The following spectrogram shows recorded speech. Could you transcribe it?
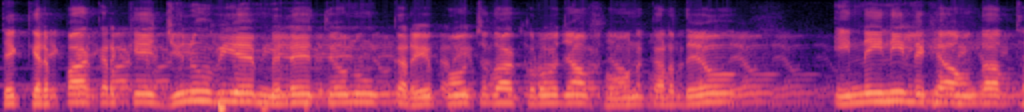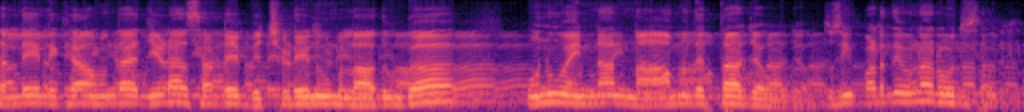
ਤੇ ਕਿਰਪਾ ਕਰਕੇ ਜਿਹਨੂੰ ਵੀ ਇਹ ਮਿਲੇ ਤੇ ਉਹਨੂੰ ਘਰੇ ਪਹੁੰਚਦਾ ਕਰੋ ਜਾਂ ਫੋਨ ਕਰ ਦਿਓ। ਇੰਨਾ ਹੀ ਨਹੀਂ ਲਿਖਿਆ ਹੁੰਦਾ ਥੱਲੇ ਲਿਖਿਆ ਹੁੰਦਾ ਜਿਹੜਾ ਸਾਡੇ ਵਿਛੜੇ ਨੂੰ ਮਿਲਾ ਦੂਗਾ ਉਹਨੂੰ ਇੰਨਾ ਨਾਮ ਦਿੱਤਾ ਜਾਊਗਾ। ਤੁਸੀਂ ਪੜ੍ਹਦੇ ਹੋ ਨਾ ਰੋਜ਼ ਸਾਰੇ।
